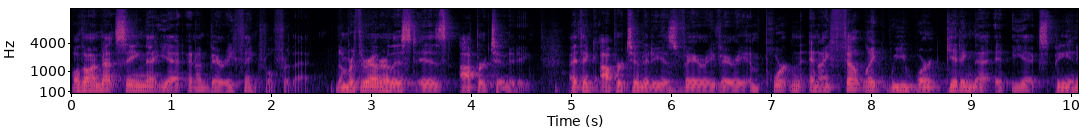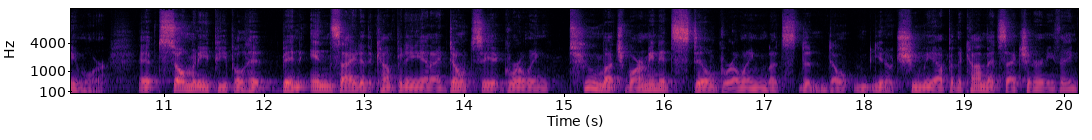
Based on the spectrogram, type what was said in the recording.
Although I'm not seeing that yet, and I'm very thankful for that. Number three on our list is opportunity. I think opportunity is very, very important, and I felt like we weren't getting that at EXP anymore. If so many people had been inside of the company, and I don't see it growing too much more. I mean, it's still growing. Let's don't you know chew me up in the comment section or anything,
